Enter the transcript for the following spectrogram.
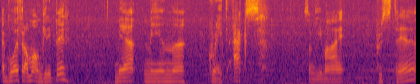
Jeg går fram og angriper med min eh, Great Axe, som gir meg pluss tre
